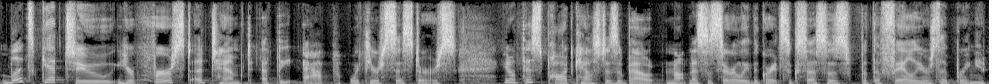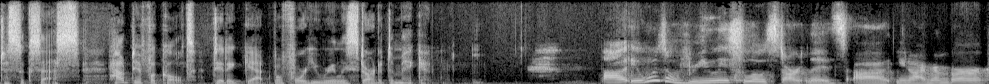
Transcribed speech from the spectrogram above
Let's get to your first attempt at the app with your sisters. You know, this podcast is about not necessarily the great successes, but the failures that bring you to success. How difficult did it get before you really started to make it? Uh, it was a really slow start, Liz. Uh, you know, I remember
